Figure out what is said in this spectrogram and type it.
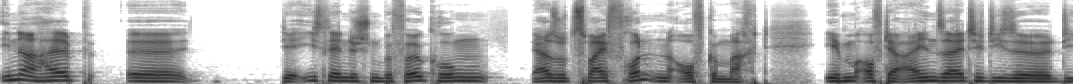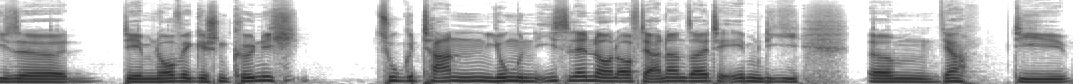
innerhalb äh, der isländischen Bevölkerung ja so zwei Fronten aufgemacht. Eben auf der einen Seite diese, diese dem norwegischen König zugetanen jungen Isländer und auf der anderen Seite eben die, ähm, ja, die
